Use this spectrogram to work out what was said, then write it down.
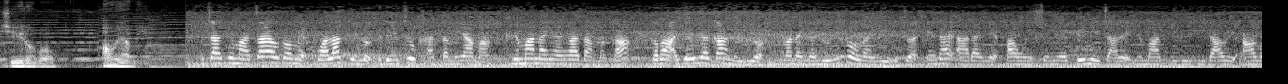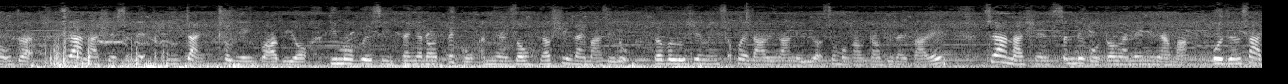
အရေးတော်ပုံအောင်ရမည် အကြခင်မှာကြားရောက်တော့မဲ့ဝါလာကင်လို့သတင်းချုပ်ခါတမရမှာမြန်မာနိုင်ငံကတာမကကမ္ဘာအရရက်ကနေပြီးတော့မြန်မာနိုင်ငံလူဦးတော်လိုင်းရေးအတွက်အင်တိုက်အားတိုက်နဲ့ပါဝင်ဆင်နွှဲပေးနေကြတဲ့မြန်မာပြည်သူပြည်သားတွေအားလုံးအတွက်ဆရာနာရှင်စနစ်အပြီးတိုင်ချုပ်ငြိမ်သွားပြီးတော့ဒီမိုကရေစီနိုင်ငံတော်တစ်ကိုအမြန်ဆုံးရောက်ရှိနိုင်ပါစေလို့ Revolution Means အဖွဲ့သားတွေကနေပြီးတော့စုံမကောင်းတောင်းပေးလိုက်ပါတယ်ဆရာနာရှင်စနစ်ကိုတော်လှန်တဲ့နေရာမှာကိုကျင်းစတ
